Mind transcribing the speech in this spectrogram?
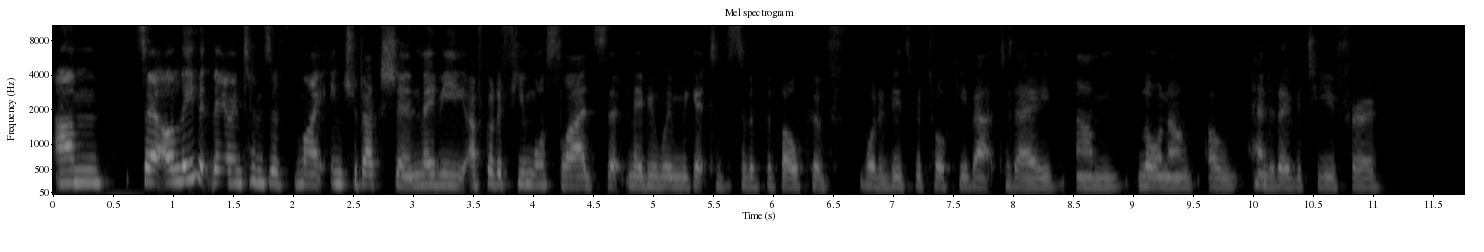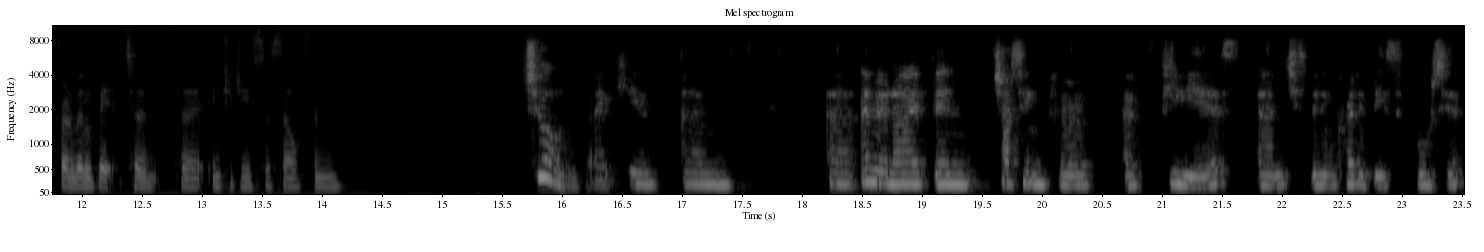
Um, so I'll leave it there in terms of my introduction. Maybe I've got a few more slides that maybe when we get to the sort of the bulk of what it is we're talking about today, um, Lorna, I'll, I'll hand it over to you for for a little bit to, to introduce yourself and. Sure, thank you. Um, uh, Emma and I have been chatting for a few years and she's been incredibly supportive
